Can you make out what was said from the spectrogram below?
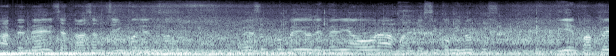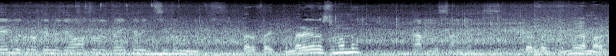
a atender y se atrasan 5 o 10 minutos. Pero es un promedio de media hora a 45 minutos y en papel yo creo que nos llevamos unos 20 25 minutos. Perfecto. ¿Me regalas tu nombre? Carlos Sánchez. Perfecto, muy amable.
